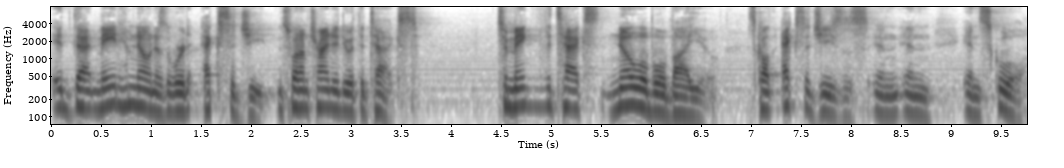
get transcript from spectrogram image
it, that made him known, is the word exegete. It's what I'm trying to do with the text to make the text knowable by you. It's called exegesis in, in, in school.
